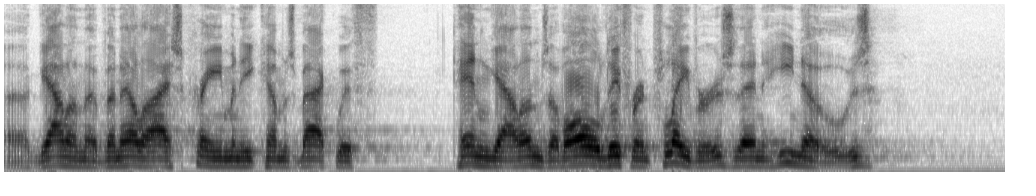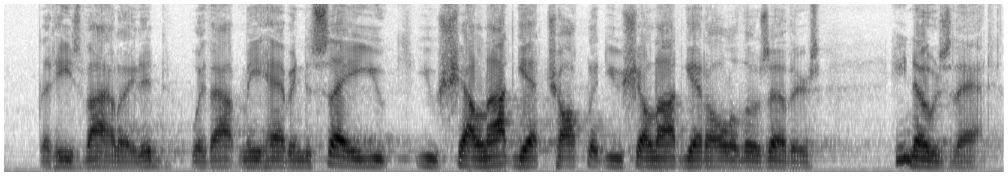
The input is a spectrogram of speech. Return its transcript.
a gallon of vanilla ice cream and he comes back with 10 gallons of all different flavors, then he knows that he's violated without me having to say, you, you shall not get chocolate, you shall not get all of those others. He knows that.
